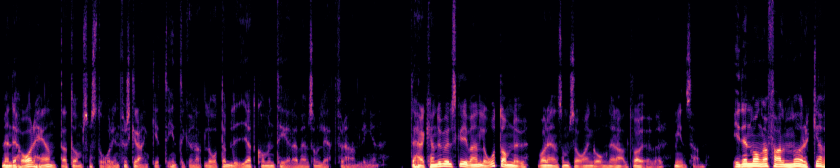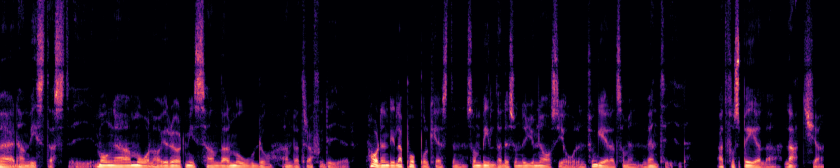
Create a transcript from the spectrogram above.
Men det har hänt att de som står inför skranket inte kunnat låta bli att kommentera vem som lett förhandlingen. Det här kan du väl skriva en låt om nu, var det en som sa en gång när allt var över, minns han. I den många fall mörka värld han vistas i, många mål har ju rört misshandlar, mord och andra tragedier, har den lilla poporkestern som bildades under gymnasieåren fungerat som en ventil. Att få spela, latcha,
